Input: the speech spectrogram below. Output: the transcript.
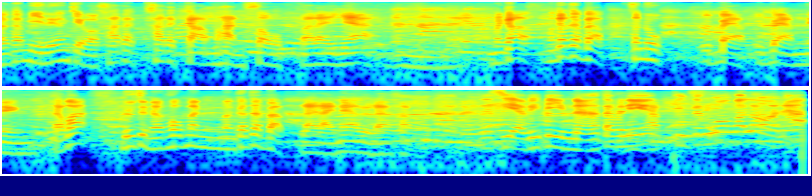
แล้วก็มีเรื่องเกี่ยวกับฆาตฆาตกรรมหั่นศพอะไรเงี้ยอืมมันก็มันก็จะแบบสนุกอีกแบบอีกแบบหนึ่งแต่ว่าดูจุดนัดพบมันมันก็จะแบบหลาย ๆ แนวอยู่แล้วครับเดี๋ยวจะเชียร์พี่บีมนะ แต่วันนี้ครับ ถึงจะง่วงก็รอนะ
